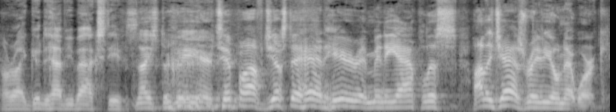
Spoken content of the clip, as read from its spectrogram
All right, good to have you back, Steve. It's nice to be here. Tip off just ahead here in Minneapolis on the Jazz Radio Network.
